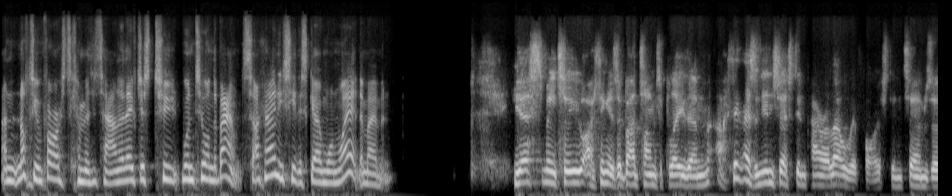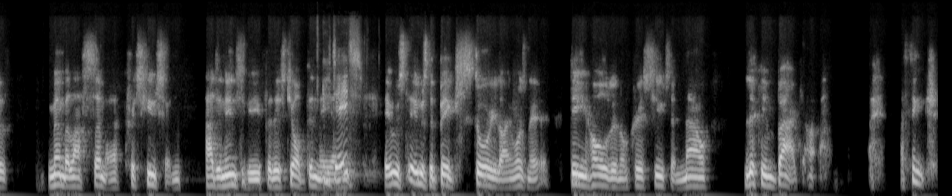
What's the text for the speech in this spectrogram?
and Nottingham Forest come into town and they've just two, won two on the bounce. I can only see this going one way at the moment. Yes, me too. I think it's a bad time to play them. I think there's an interesting parallel with Forest in terms of remember last summer Chris Hughton had an interview for this job, didn't he? He did. it was it was the big storyline, wasn't it? Dean Holden or Chris Hughton. Now, looking back, I, I think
